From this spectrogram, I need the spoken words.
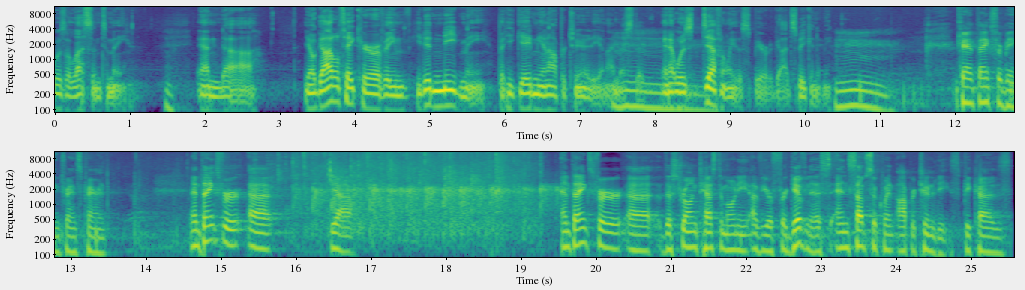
was a lesson to me. Hmm. And, uh, you know, God will take care of him. He didn't need me, but he gave me an opportunity and I missed mm. it. And it was hmm. definitely the Spirit of God speaking to me. Mm. Ken, thanks for being transparent. And thanks for, uh, yeah. And thanks for uh, the strong testimony of your forgiveness and subsequent opportunities because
